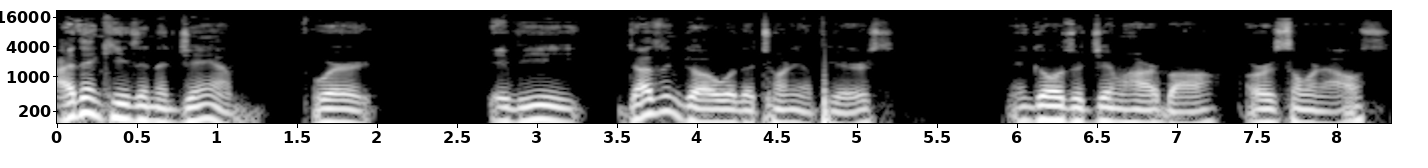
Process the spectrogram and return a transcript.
I think he's in a jam where if he doesn't go with Antonio Pierce and goes with Jim Harbaugh or someone else,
